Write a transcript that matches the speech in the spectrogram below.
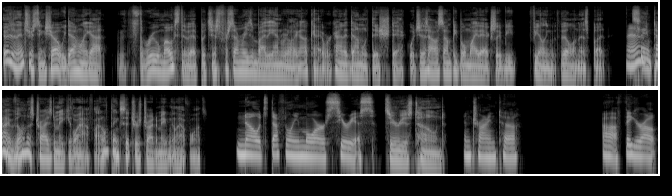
It was an interesting show. We definitely got through most of it, but just for some reason by the end, we're like, okay, we're kind of done with this shtick, which is how some people might actually be feeling with Villainess. But at the same time, Villainess tries to make you laugh. I don't think Citrus tried to make me laugh once. No, it's definitely more serious Serious toned. and trying to uh, figure out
